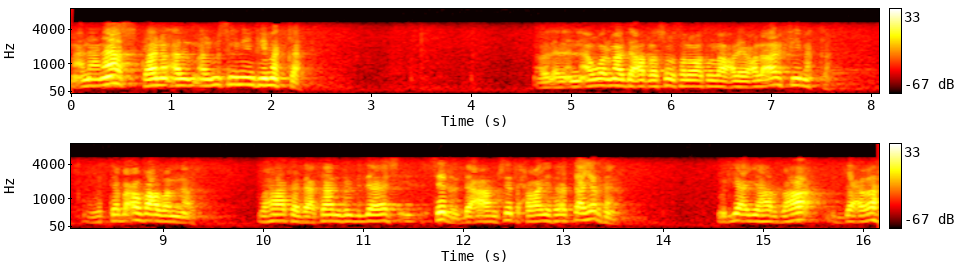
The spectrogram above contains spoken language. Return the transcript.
معنى ناس كانوا المسلمين في مكة. لأن أول ما دعا الرسول صلى الله عليه وعلى آله في مكة. واتبعوا بعض الناس. وهكذا كان في البداية سر دعاهم سر حوالي 13 سنة. ورجع جهر بها الدعوة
